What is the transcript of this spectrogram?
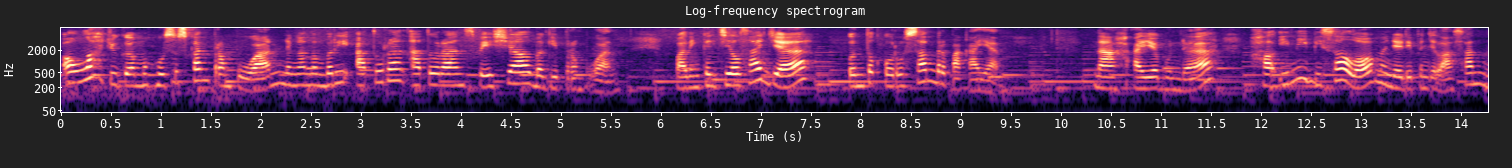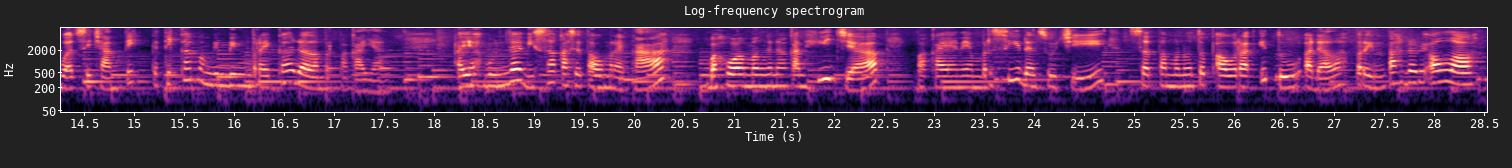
Allah juga menghususkan perempuan dengan memberi aturan-aturan spesial bagi perempuan. Paling kecil saja untuk urusan berpakaian. Nah, ayah bunda, hal ini bisa loh menjadi penjelasan buat si cantik ketika membimbing mereka dalam berpakaian. Ayah bunda bisa kasih tahu mereka bahwa mengenakan hijab, pakaian yang bersih dan suci, serta menutup aurat itu adalah perintah dari Allah.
